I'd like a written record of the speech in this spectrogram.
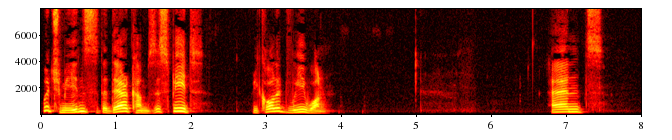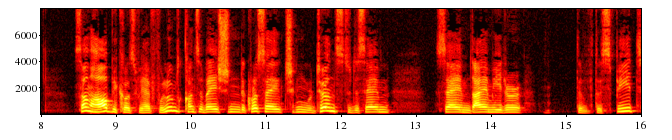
which means that there comes the speed. We call it V1. And somehow, because we have volume conservation, the cross-section returns to the same, same diameter, the, the speed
